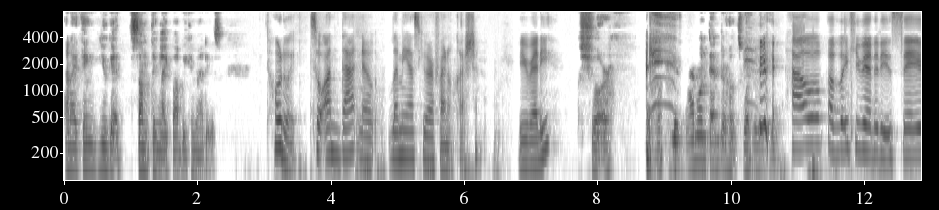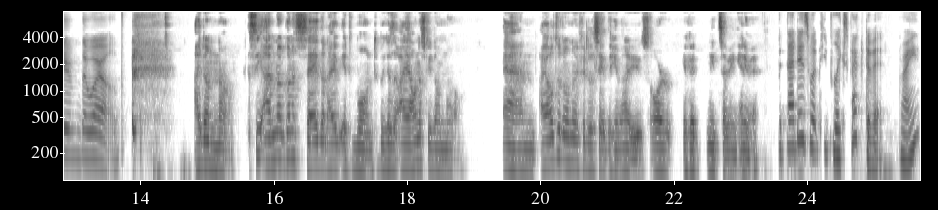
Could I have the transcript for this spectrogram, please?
and I think you get something like public humanities. Totally. So, on that note, let me ask you our final question. Are you ready? Sure. I'm on tenterhooks. What will it be? How will public humanities save the world? I don't know. See, I'm not going to say that I it won't because I honestly don't know. And I also don't know if it'll save the humanities or if it needs saving anyway. But that is what people expect of it, right?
